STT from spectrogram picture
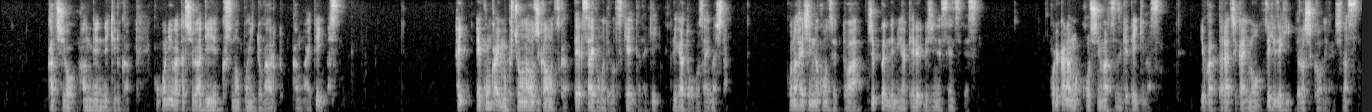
価値を還元できるか、ここに私は DX のポイントがあると考えています。はい。今回も貴重なお時間を使って最後までお付き合いいただきありがとうございました。この配信のコンセプトは10分で磨けるビジネスセンスです。これからも更新は続けていきます。よかったら次回もぜひぜひよろしくお願いします。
